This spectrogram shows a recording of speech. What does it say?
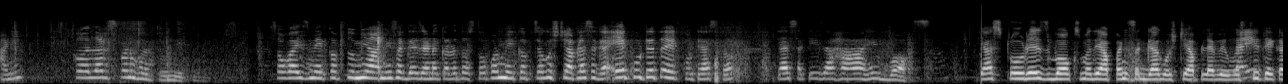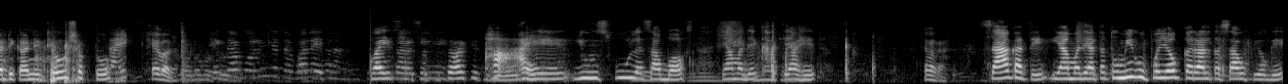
आणि कलर्स पण भरपूर येतील सो वाईज मेकअप तुम्ही आम्ही सगळेजण करत असतो पण मेकअपच्या गोष्टी आपल्या सगळ्या एक कुठे तर एक कुठे असतं. त्यासाठी जा हा आहे बॉक्स या स्टोरेज बॉक्समध्ये आपण सगळ्या गोष्टी आपल्या व्यवस्थित एका ठिकाणी ठेवू शकतो. हे बघा. वाईज हा आहे. युजफुल असा बॉक्स यामध्ये खाते आहेत. हे बघा. सहा खाते. यामध्ये आता तुम्ही उपयोग कराल तसा उपयोग आहे.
